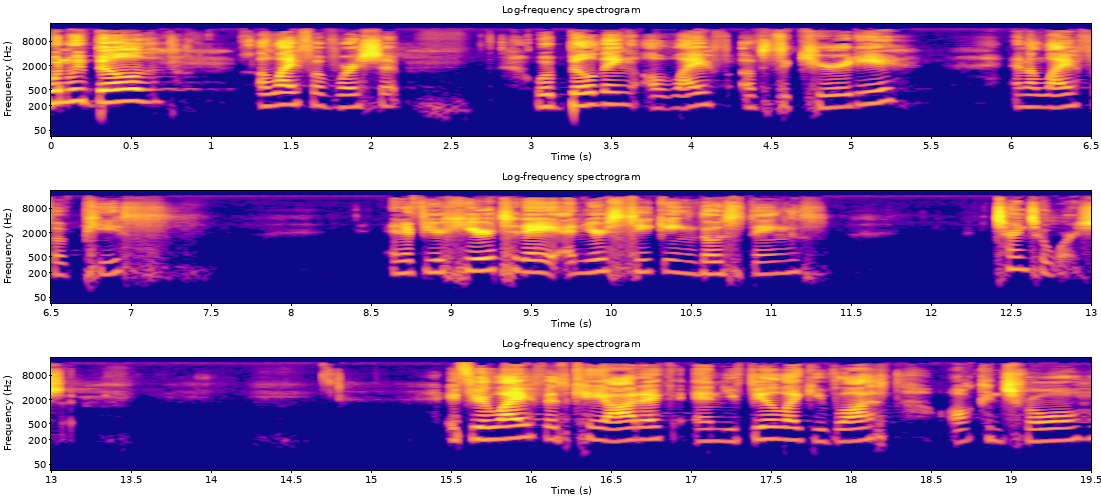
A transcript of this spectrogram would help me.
When we build a life of worship, we're building a life of security and a life of peace. And if you're here today and you're seeking those things, turn to worship. If your life is chaotic and you feel like you've lost all control,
